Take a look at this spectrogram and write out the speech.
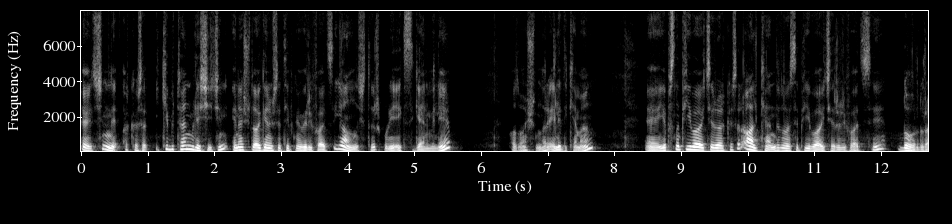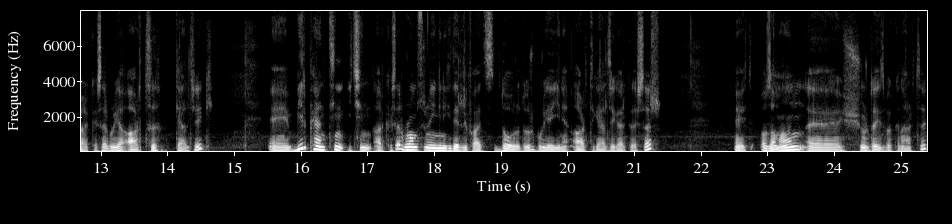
Evet şimdi arkadaşlar iki büten bileşiği için NH daha genişte tepkime verir ifadesi yanlıştır. Buraya eksi gelmeli. O zaman şunları eledik hemen. E, yapısında pi bağı içerir arkadaşlar. Alkendir. Dolayısıyla pi bağı içerir ifadesi doğrudur arkadaşlar. Buraya artı gelecek. E, bir pentin için arkadaşlar bromsün rengini giderir ifadesi doğrudur. Buraya yine artı gelecek arkadaşlar. Evet o zaman e, şuradayız bakın artık.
